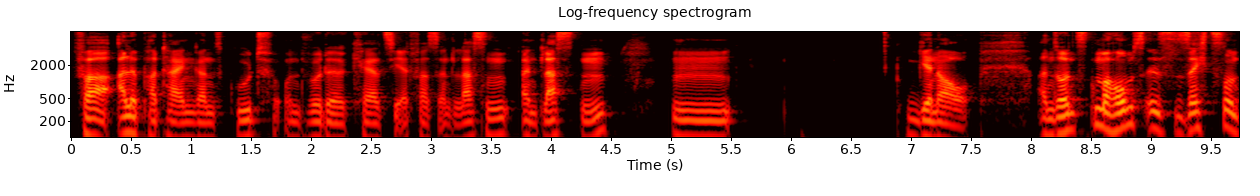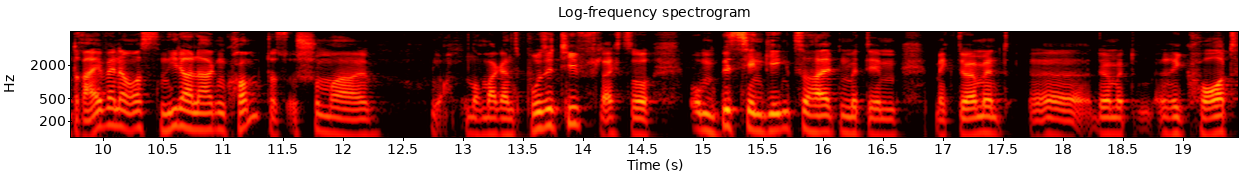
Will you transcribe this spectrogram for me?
für alle Parteien ganz gut und würde Kelsey etwas entlassen, entlasten. Genau. Ansonsten, Mahomes ist 16 und 3, wenn er aus Niederlagen kommt. Das ist schon mal ja, nochmal ganz positiv. Vielleicht so, um ein bisschen gegenzuhalten mit dem McDermott-Rekord, äh,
